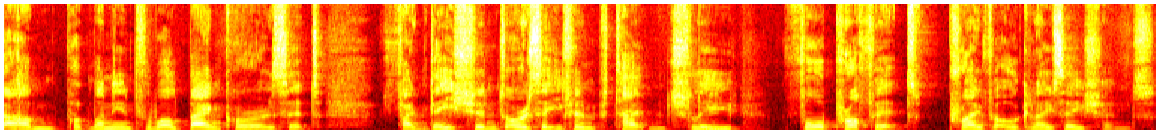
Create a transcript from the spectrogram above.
um, put money into the World Bank, or is it foundations, or is it even potentially mm-hmm. for-profit private organisations?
